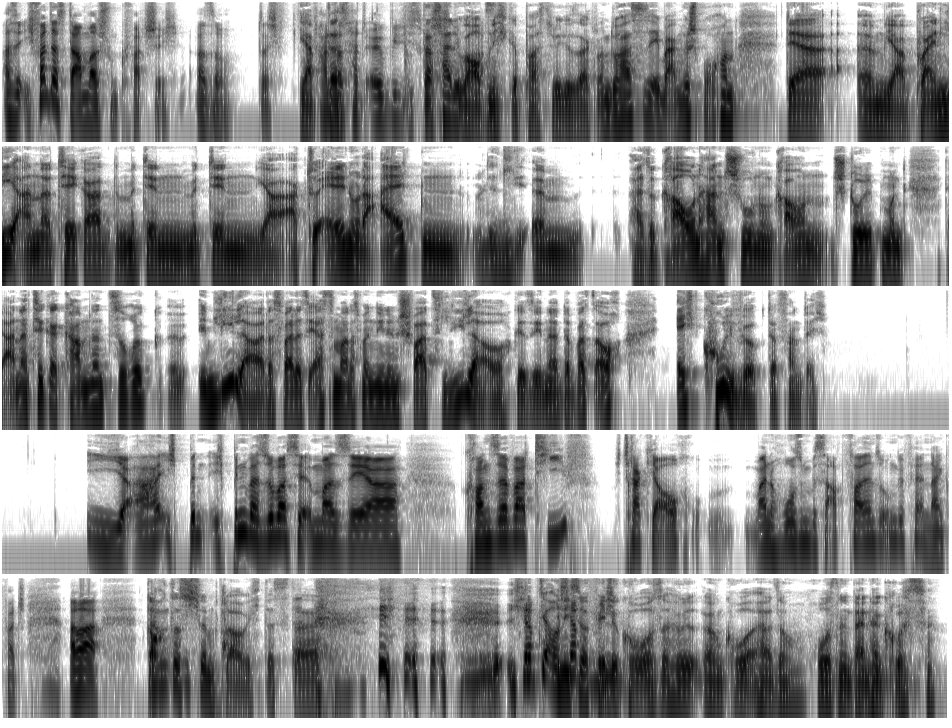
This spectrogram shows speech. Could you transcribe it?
also ich fand das damals schon quatschig. Also das, ja, fand das, das hat irgendwie nicht so Das hat überhaupt nicht gepasst, wie gesagt. Und du hast es eben angesprochen, der ähm, ja Brian Lee Undertaker mit den mit den ja aktuellen oder alten ähm, also grauen Handschuhen und grauen Stulpen und der Undertaker kam dann zurück äh, in lila. Das war das erste Mal, dass man ihn in schwarz-lila auch gesehen hat, was auch echt cool wirkte, fand ich. Ja, ich bin ich bin bei sowas ja immer sehr konservativ trage ja auch meine Hosen bis abfallen, so ungefähr. Nein, Quatsch. Aber. Doch, ähm, das ich, stimmt, glaube ich. Das, da ich habe ja auch nicht so viele große äh, also Hosen in deiner Größe.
